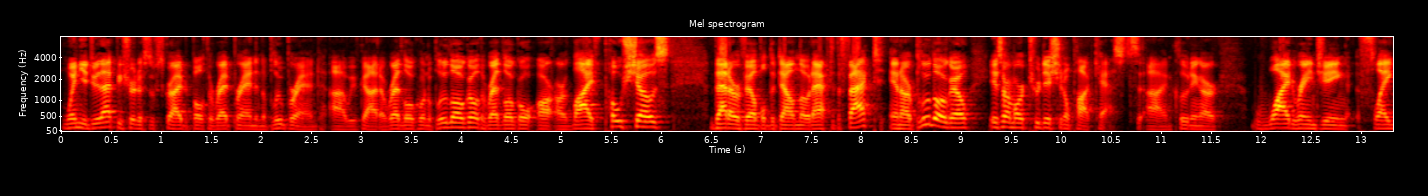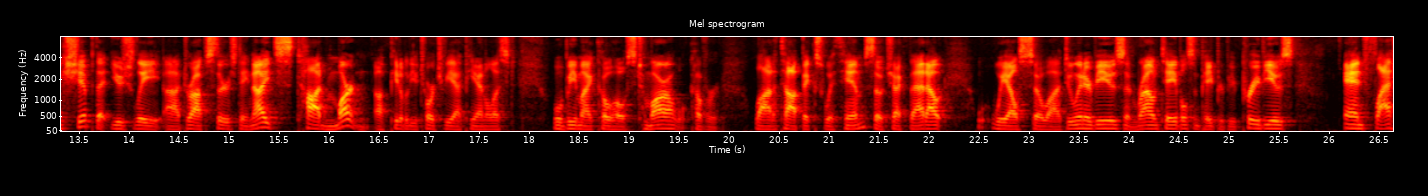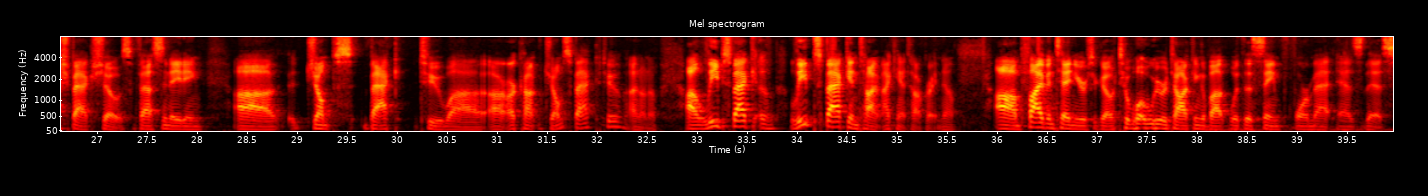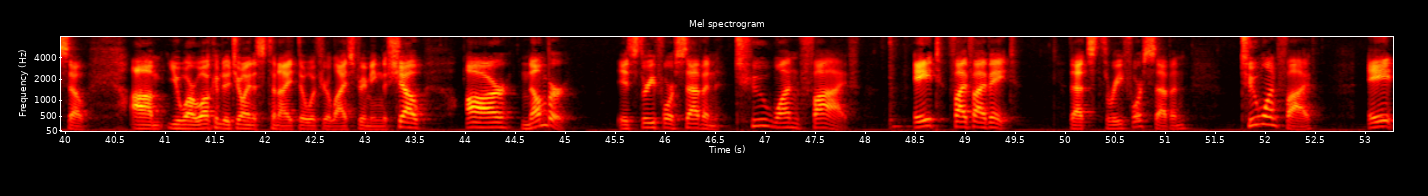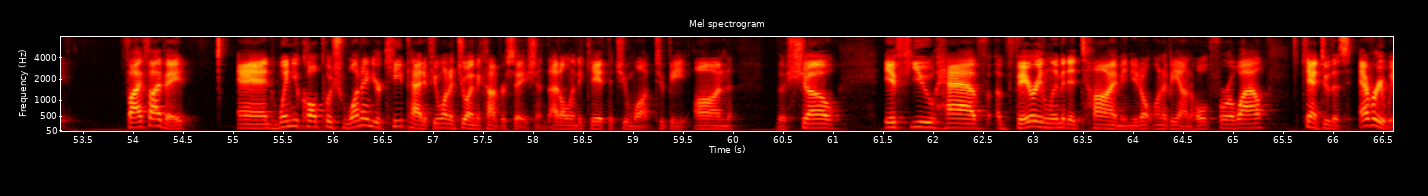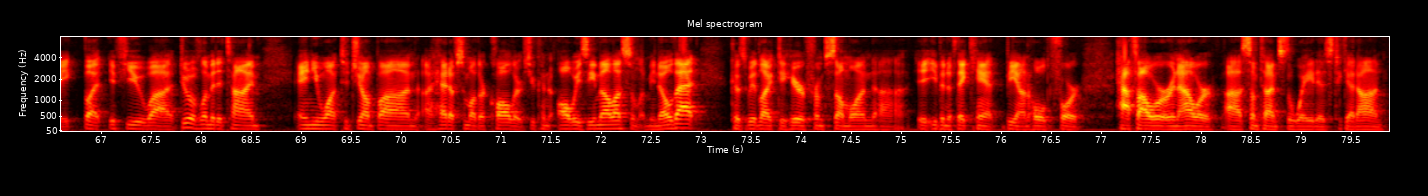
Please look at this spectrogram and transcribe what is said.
when you do that, be sure to subscribe to both the red brand and the blue brand. Uh, we've got a red logo and a blue logo. The red logo are our live post shows that are available to download after the fact, and our blue logo is our more traditional podcasts, uh, including our wide ranging flagship that usually uh, drops Thursday nights. Todd Martin, a PW Torch VIP analyst, will be my co host tomorrow. We'll cover a lot of topics with him, so check that out. We also uh, do interviews and roundtables and pay per view previews and flashback shows. Fascinating uh, jumps back to uh, our, our, jumps back to I don't know uh, leaps back leaps back in time. I can't talk right now. Um, five and ten years ago to what we were talking about with the same format as this. So um, you are welcome to join us tonight, though, if you're live streaming the show. Our number is 347 215 8558. That's 347 215 8558. And when you call, push one on your keypad if you want to join the conversation. That'll indicate that you want to be on the show. If you have a very limited time and you don't want to be on hold for a while, you can't do this every week, but if you uh, do have limited time and you want to jump on ahead of some other callers, you can always email us and let me know that because we'd like to hear from someone, uh, even if they can't be on hold for half hour or an hour. Uh, sometimes the wait is to get on.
